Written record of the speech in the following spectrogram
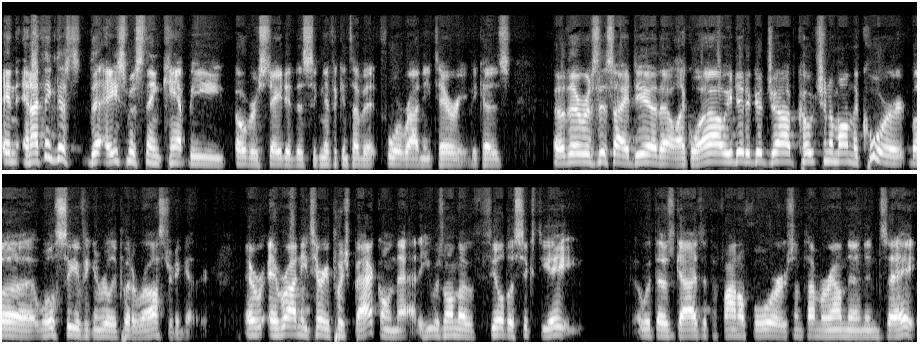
And and I think this the Abmas thing can't be overstated the significance of it for Rodney Terry because uh, there was this idea that like wow he did a good job coaching him on the court but we'll see if he can really put a roster together. And, and Rodney Terry pushed back on that. He was on the field of 68 with those guys at the Final Four or sometime around then and say hey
